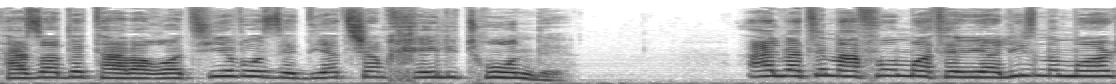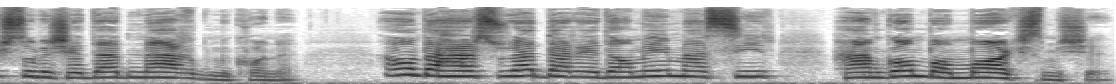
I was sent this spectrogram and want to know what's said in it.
تضاد طبقاتی و ضدیتش هم خیلی تنده. البته مفهوم ماتریالیزم مارکس رو به شدت نقد می‌کنه. اما به هر صورت در ادامه مسیر همگام با مارکس میشه.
